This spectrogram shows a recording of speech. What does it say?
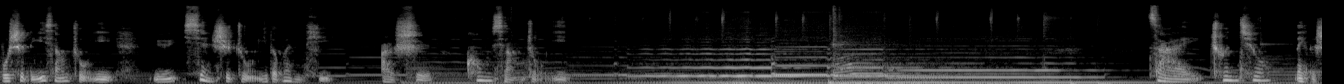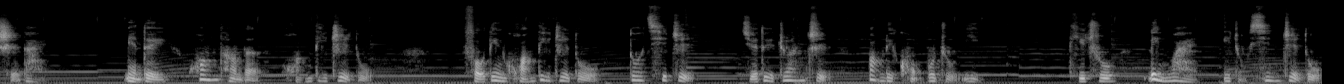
不是理想主义与现实主义的问题，而是空想主义。在春秋那个时代，面对荒唐的皇帝制度，否定皇帝制度、多妻制、绝对专制、暴力恐怖主义，提出另外一种新制度。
